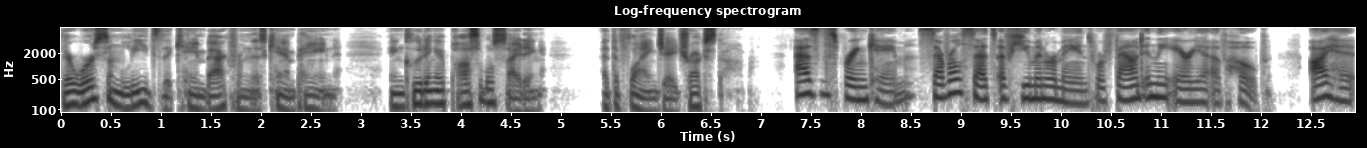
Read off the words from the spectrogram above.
there were some leads that came back from this campaign, including a possible sighting at the Flying J truck stop. As the spring came, several sets of human remains were found in the area of Hope. IHIT,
